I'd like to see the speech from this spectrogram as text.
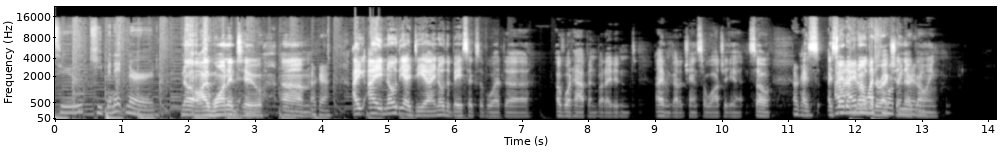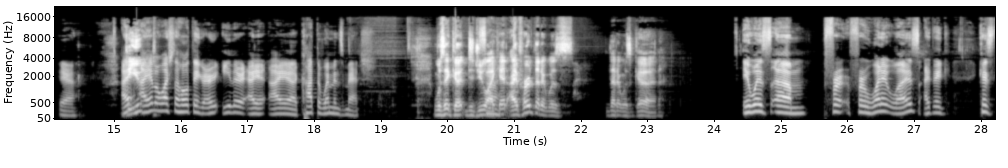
To Keeping It Nerd. No, I wanted to. Um, Okay. I I know the idea. I know the basics of what uh, of what happened, but I didn't. I haven't got a chance to watch it yet. So Okay. I sort I of haven't know the watched the direction they're either. going. Yeah. Do I, you- I haven't watched the whole thing or either. I I uh, caught the women's match. Was it good? Did you So- like it? I've heard that it was that it was good. It was um for for what it was. I think because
